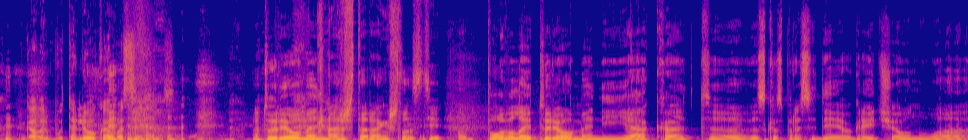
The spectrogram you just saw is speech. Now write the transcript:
Gal ir buteliuką pasiimti. Turiu omeny, Karštą rankšluostį. povilai turiu omenyje, kad e, viskas prasidėjo greičiau nuo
